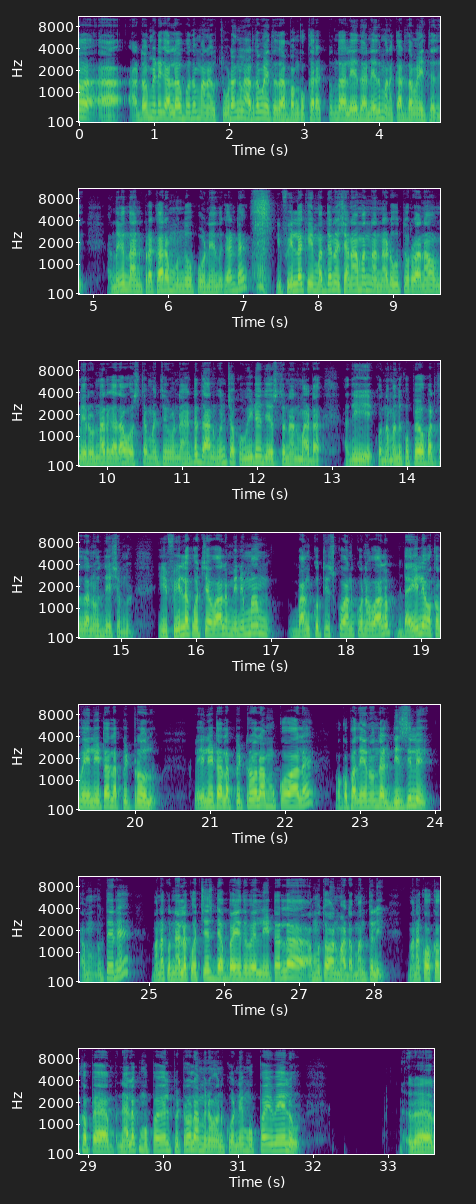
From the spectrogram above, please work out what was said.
ఆటోమేటిక్గా వెళ్ళకపోతే మనకు చూడంగానే అర్థమవుతుంది ఆ బంకు కరెక్ట్ ఉందా లేదా అనేది మనకు అర్థమవుతుంది. అందుకని దాని ప్రకారం ముందుకు పోండి. ఎందుకంటే ఈ ఫీల్డ్కి ఈ మధ్యన చాలా నన్ను అడుగుతున్నారు అన్న మీరు ఉన్నారు కదా వస్తే మంచిగా ఉండే అంటే దాని గురించి ఒక వీడియో చేస్తున్నాను అనమాట అది కొంతమందికి ఉపయోగపడుతుంది అనే ఉద్దేశం. ఈ ఫీల్డ్కి వచ్చే వాళ్ళు మినిమం బంకు తీసుకోవాలనుకున్న వాళ్ళు డైలీ ఒక వెయ్యి లీటర్ల పెట్రోలు వెయ్యి లీటర్ల పెట్రోల్ అమ్ముకోవాలి. ఒక పదిహేను వందల డీజిల్ అమ్మితేనే మనకు నెలకు వచ్చేసి డెబ్బై ఐదు వేల లీటర్ల అమ్ముతాం అనమాట మంత్లీ. మనకు ఒక్కొక్క నెలకు ముప్పై వేలు పెట్రోల్ అమ్మినాం అనుకోండి ముప్పై వేలు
